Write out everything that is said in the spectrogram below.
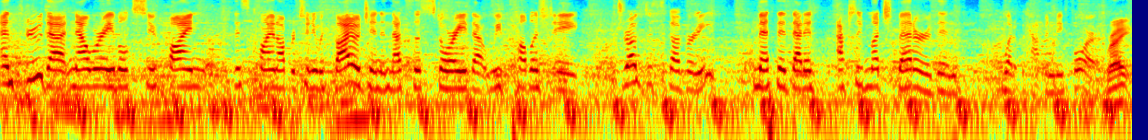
and through that, now we're able to find this client opportunity with Biogen, and that's the story that we've published a drug discovery method that is actually much better than what happened before. Right.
